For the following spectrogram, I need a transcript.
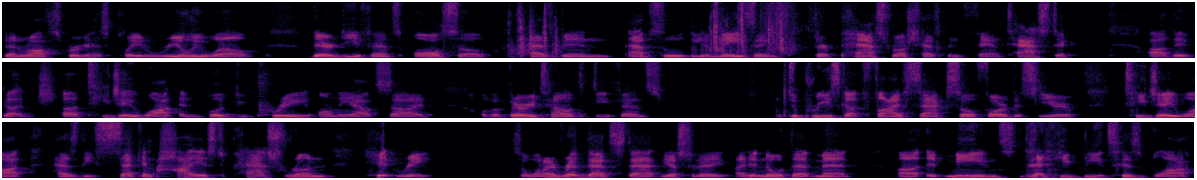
Ben Roethlisberger has played really well. Their defense also has been absolutely amazing. Their pass rush has been fantastic. Uh, they've got uh, T.J. Watt and Bud Dupree on the outside of a very talented defense. Dupree's got five sacks so far this year. T.J. Watt has the second highest pass run hit rate. So when I read that stat yesterday, I didn't know what that meant. Uh, it means that he beats his block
